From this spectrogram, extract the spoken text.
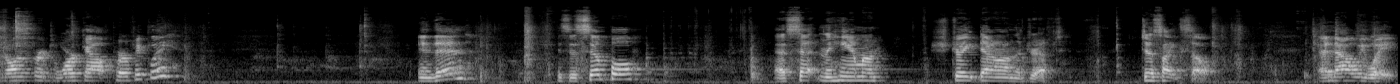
in order for it to work out perfectly. And then it's as simple as setting the hammer straight down on the drift. Just like so. And now we wait.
